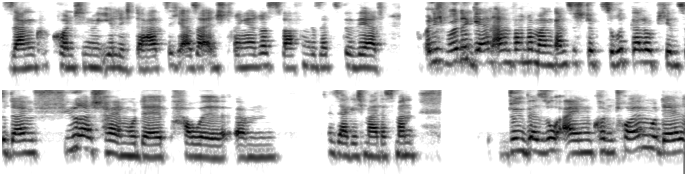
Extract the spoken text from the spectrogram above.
sank kontinuierlich. Da hat sich also ein strengeres Waffengesetz bewährt. Und ich würde gern einfach noch mal ein ganzes Stück zurückgaloppieren zu deinem Führerscheinmodell, Paul. Ähm, Sage ich mal, dass man über so ein Kontrollmodell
